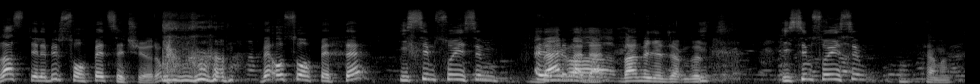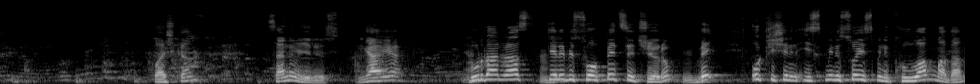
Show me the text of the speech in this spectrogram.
rastgele bir sohbet seçiyorum. Ve o sohbette isim soyisim vermeden Eyvah, ben de geleceğim dur. İsim soyisim tamam. Başkan sen de mi geliyorsun? Gel gel. Buradan rastgele bir sohbet seçiyorum ve o kişinin ismini soy ismini kullanmadan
